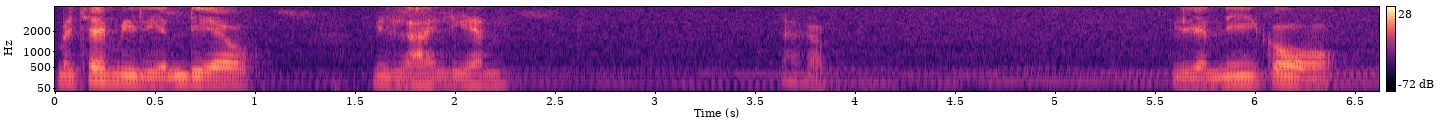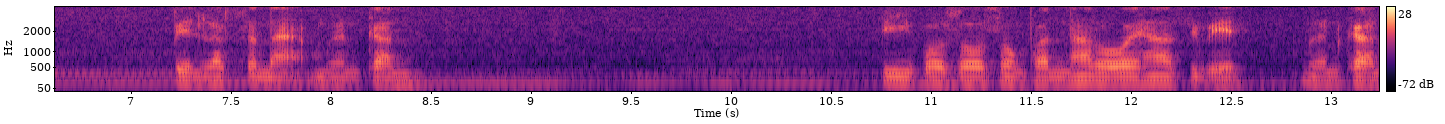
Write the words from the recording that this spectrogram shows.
ไม่ใช่มีเหรียญเดียว มีหลายเหรียญนะครับ เหรียญนี้ก็เป็นลักษณะเหมือนกัน ปีพศ 2551 เหมือนกัน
